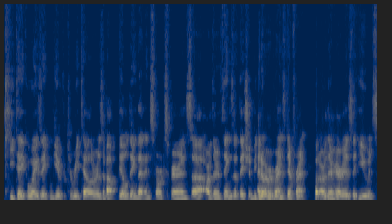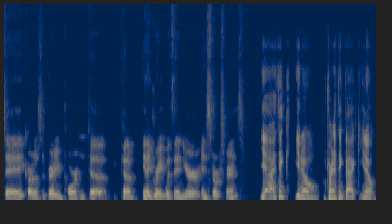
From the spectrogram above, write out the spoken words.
key takeaways they can give to retailers about building that in-store experience? Uh, are there things that they should be? I know every brand's different, but are there areas that you would say, Carlos, is very important to kind of integrate within your in-store experience? Yeah, I think, you know, I'm trying to think back, you know,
